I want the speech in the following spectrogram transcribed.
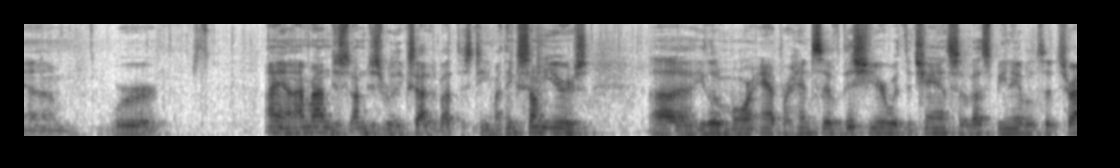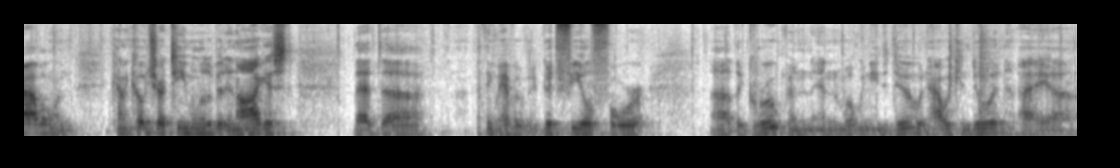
Um, we're I am. I'm just. I'm just really excited about this team. I think some years uh, a little more apprehensive. This year, with the chance of us being able to travel and kind of coach our team a little bit in August, that uh, I think we have a, a good feel for uh, the group and, and what we need to do and how we can do it. I uh,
